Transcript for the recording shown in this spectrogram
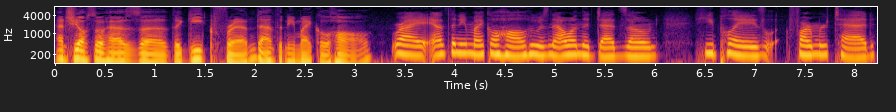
And she also has uh, the geek friend, Anthony Michael Hall. Right, Anthony Michael Hall, who is now on the Dead Zone. He plays Farmer Ted.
